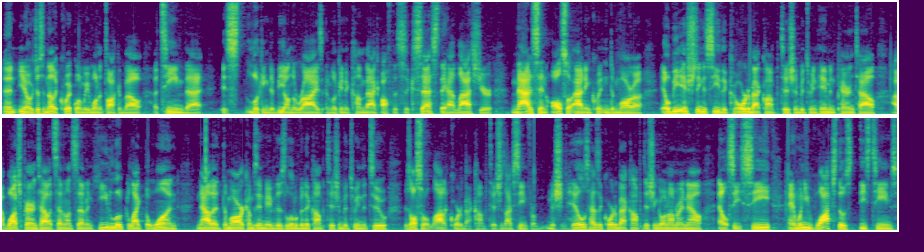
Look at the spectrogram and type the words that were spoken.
And you know, just another quick one. We want to talk about a team that is looking to be on the rise and looking to come back off the success they had last year. Madison also adding Quentin Demara. It'll be interesting to see the quarterback competition between him and Parental. I watched Parental at seven on seven. He looked like the one. Now that Demara comes in, maybe there's a little bit of competition between the two. There's also a lot of quarterback competitions. I've seen from Mission Hills has a quarterback competition going on right now, LCC. And when you watch those these teams,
